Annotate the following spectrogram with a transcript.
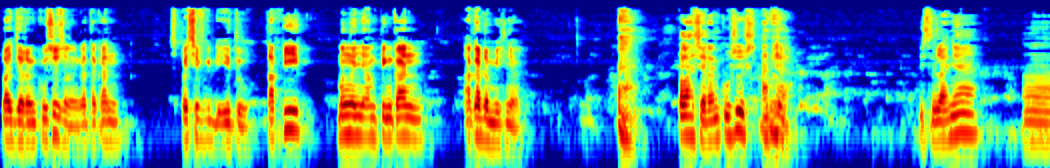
pelajaran khusus yang katakan spesifik di itu, tapi mengenyampingkan akademisnya. pelajaran khusus ada. Istilahnya eh,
